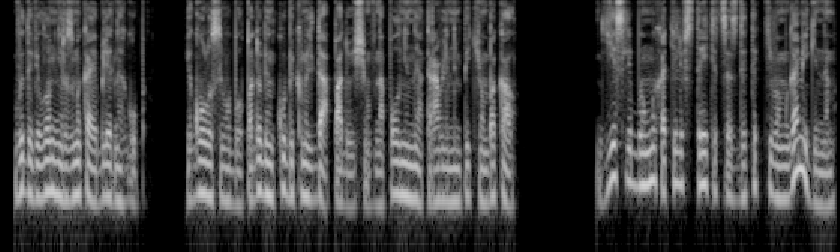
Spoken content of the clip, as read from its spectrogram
— выдавил он, не размыкая бледных губ. И голос его был подобен кубикам льда, падающим в наполненный отравленным питьем бокал. «Если бы мы хотели встретиться с детективом Гамигиным,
